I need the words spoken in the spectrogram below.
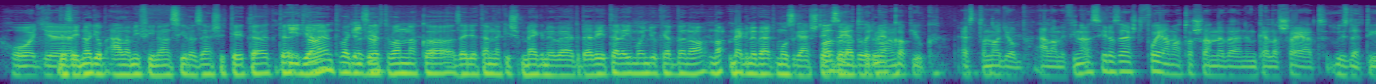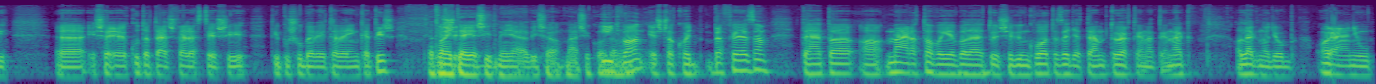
hogy... De ez egy nagyobb állami finanszírozási tételt így jelent, van, vagy azért van. vannak az egyetemnek is megnövelt bevételei mondjuk ebben a na, megnövelt mozgástérből Azért, adódóan. hogy megkapjuk ezt a nagyobb állami finanszírozást, folyamatosan növelnünk kell a saját üzleti és kutatásfejlesztési típusú bevételeinket is. Tehát van egy teljesítmény elvis a másik oldalon. Így van, és csak hogy befejezem, tehát a, a, már a tavaly évben lehetőségünk volt az egyetem történetének a legnagyobb arányú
